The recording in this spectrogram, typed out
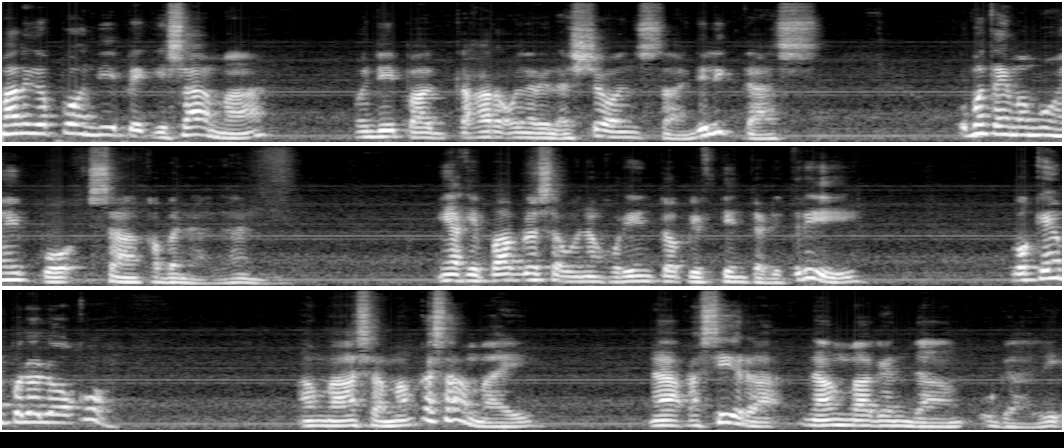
Malaga po hindi pagkisama o hindi pagkakaroon ng relasyon sa hindi ligtas upang tayo mamuhay po sa kabanalan. Nga kay Pablo sa unang Korinto 15.33, huwag kayong paloloko. Ang masamang kasamay nakakasira ng magandang ugali.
